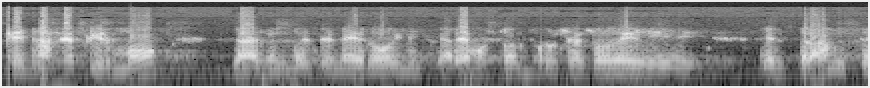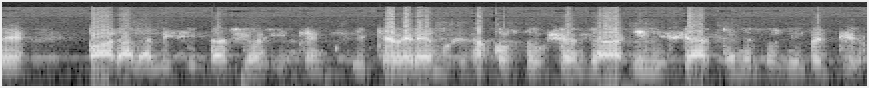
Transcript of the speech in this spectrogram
que ya se firmó, ya en el mes de enero iniciaremos todo el proceso de el trámite para la licitación y que, y que veremos esa construcción ya iniciar en el 2022.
